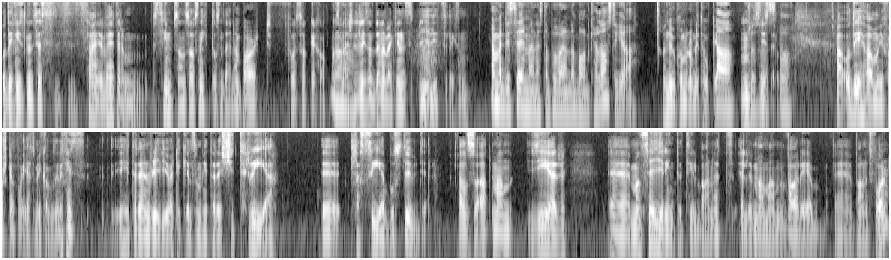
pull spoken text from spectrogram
och det finns en sån här, vad heter de, Simpsons-avsnitt och sånt där. När Bart får sockerchock och sånt där. Så det är liksom, den har verkligen spridits. Liksom. Ja men det säger man nästan på varenda barnkalas tycker jag. Och nu kommer de bli tokiga. Ja, Mm, precis. det. Och, Ja, och det har man ju forskat på jättemycket också. Det finns, jag hittade en review-artikel som hittade 23 eh, placebostudier. Alltså att man ger eh, man säger inte till barnet eller mamman vad det är eh, barnet får.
